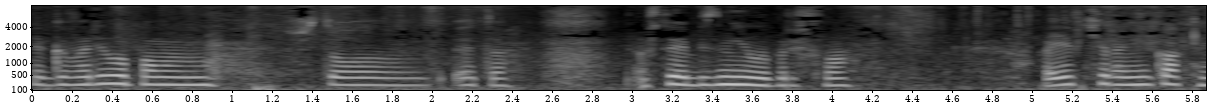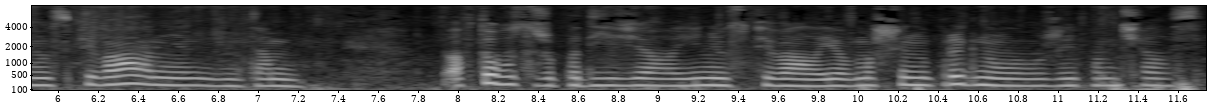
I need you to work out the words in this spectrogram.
Я говорила, по-моему, что это, что я без Милы пришла. А я вчера никак не успевала, мне там автобус уже подъезжал, я не успевала. Я в машину прыгнула уже и помчалась.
